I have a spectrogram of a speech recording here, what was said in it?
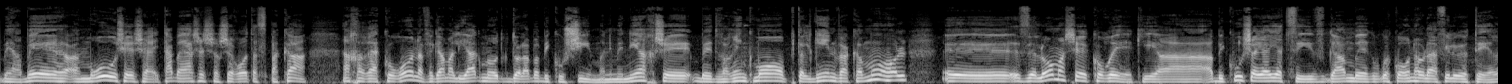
בהרבה אמרו שהייתה בעיה של שרשרות אספקה אחרי הקורונה וגם עלייה מאוד גדולה בביקושים. אני מניח שבדברים כמו פטלגין ואקמול אה, זה לא מה שקורה, כי הביקוש היה יציב, גם בקורונה אולי אפילו יותר.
